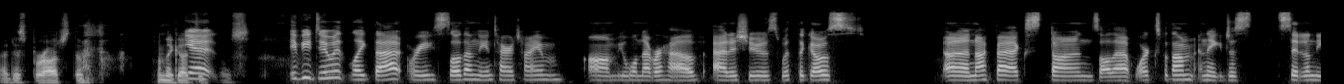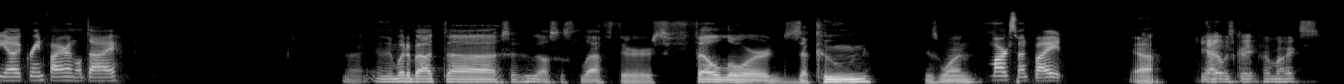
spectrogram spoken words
I just barraged them when they got Yeah. too close. if you do it like that, or you slow them the entire time, um, you will never have ad issues with the ghosts. Uh, knockbacks, stuns, all that works with them, and they just sit in the uh, green fire and they'll die. All right. And then what about uh so who else is left? There's Fel Lord Zakuun is one. Marksman fight. Yeah. Yeah, it was great for Marks.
